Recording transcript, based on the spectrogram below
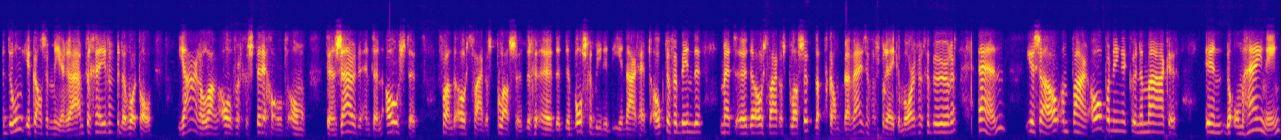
doen. Je kan ze meer ruimte geven. Er wordt al jarenlang over gesteggeld om ten zuiden en ten oosten van de Oostvaardersplassen de, de, de, bosgebieden die je daar hebt ook te verbinden met de Oostvaardersplassen. Dat kan bij wijze van spreken morgen gebeuren. En je zou een paar openingen kunnen maken in de omheining.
